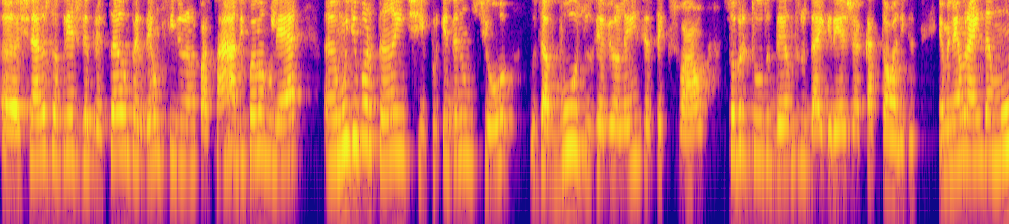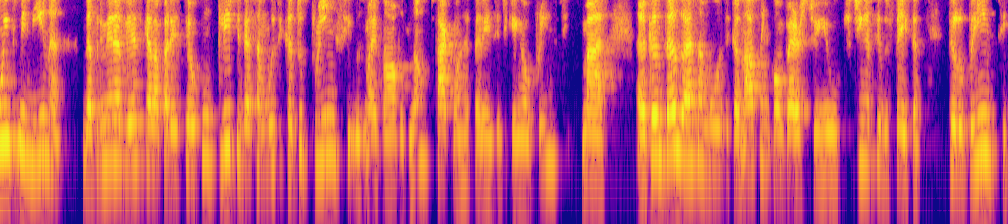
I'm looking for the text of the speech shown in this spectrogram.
Uh, Schneider sofria de depressão, perdeu um filho no ano passado e foi uma mulher uh, muito importante porque denunciou os abusos e a violência sexual, sobretudo dentro da Igreja Católica. Eu me lembro ainda muito menina da primeira vez que ela apareceu com o um clipe dessa música do Prince, os mais novos não sacam a referência de quem é o Prince, mas uh, cantando essa música Nothing Compares to You, que tinha sido feita pelo Prince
